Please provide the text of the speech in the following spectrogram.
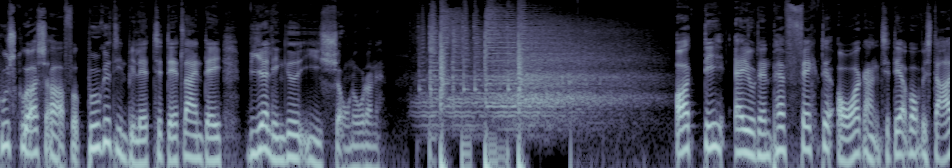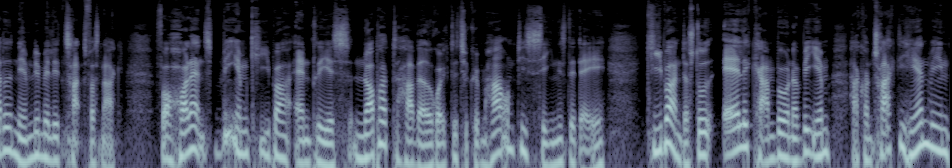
husk også at få booket din billet til Deadline Day via linket i shownoterne. Og det er jo den perfekte overgang til der, hvor vi startede, nemlig med lidt transfersnak. For Hollands VM-keeper Andreas Noppert har været rygtet til København de seneste dage. Keeperen, der stod alle kampe under VM, har kontrakt i Herrenveen,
